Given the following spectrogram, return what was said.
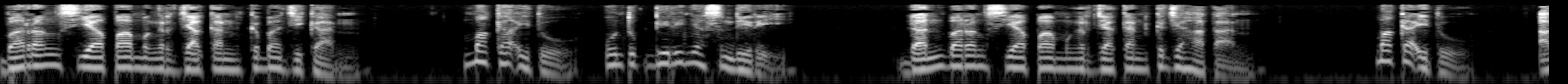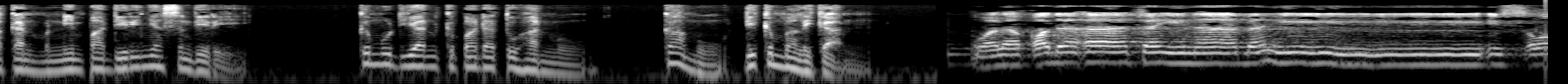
Barang siapa mengerjakan kebajikan, maka itu untuk dirinya sendiri dan barang siapa mengerjakan kejahatan, maka itu akan menimpa dirinya sendiri. Kemudian kepada Tuhanmu, kamu dikembalikan. ولقد آتينا بني إسرائيل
